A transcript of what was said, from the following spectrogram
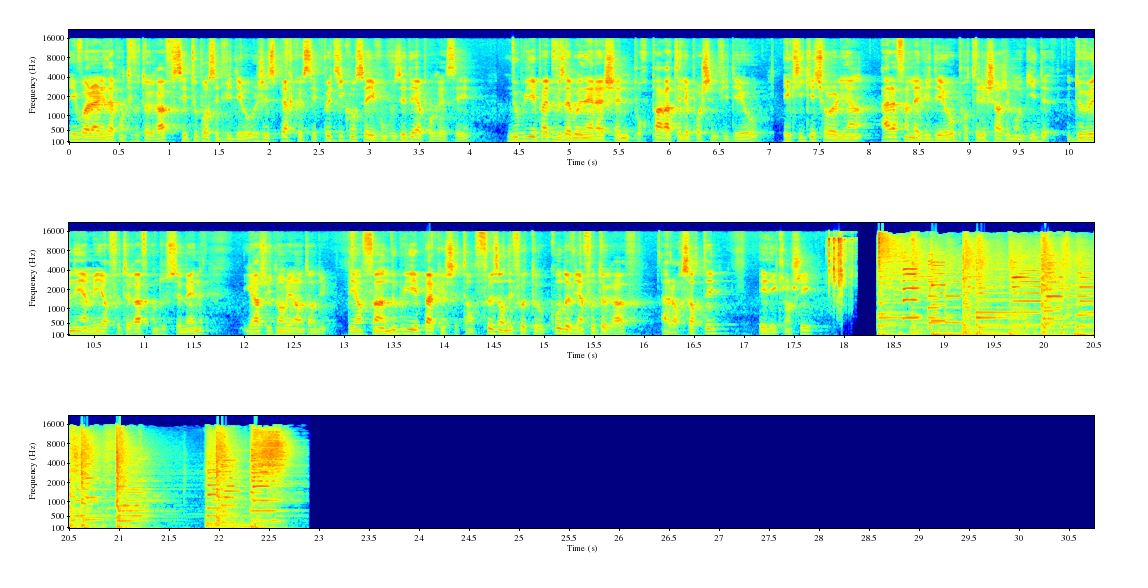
Et voilà les apprentis photographes, c'est tout pour cette vidéo. J'espère que ces petits conseils vont vous aider à progresser. N'oubliez pas de vous abonner à la chaîne pour pas rater les prochaines vidéos et cliquez sur le lien à la fin de la vidéo pour télécharger mon guide Devenez un meilleur photographe en 12 semaines, gratuitement bien entendu. Et enfin, n'oubliez pas que c'est en faisant des photos qu'on devient photographe, alors sortez et déclenchez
